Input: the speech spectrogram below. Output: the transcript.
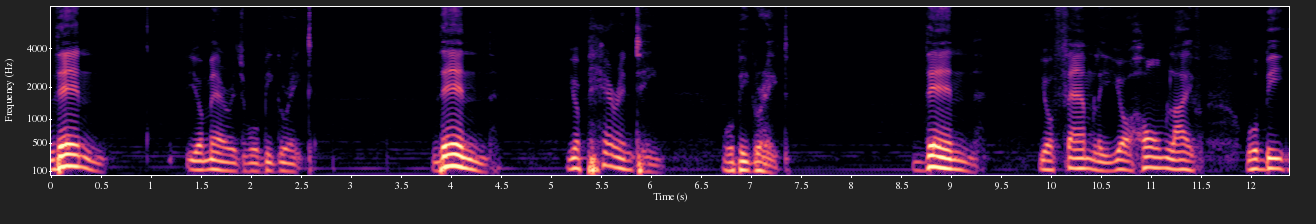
Then your marriage will be great. Then your parenting will be great. Then your family, your home life will be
